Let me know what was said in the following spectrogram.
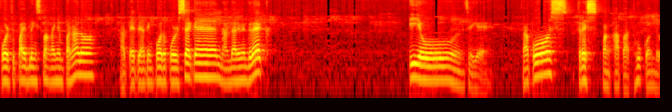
4 to 5 lengths pa ang kanyang panalo. At ito yung ating photo for second. Dahan-dahan yung direct. Iyon. Sige. Tapos, tres pang apat. Hook on the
